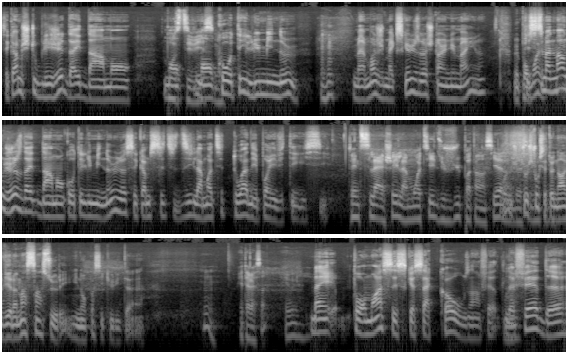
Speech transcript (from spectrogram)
C'est comme je suis obligé d'être dans mon, mon, Positivisme. mon côté lumineux. Mais moi, je m'excuse, là, je suis un humain. là. Mais pour Puis moi, si tu me demandes juste d'être dans mon côté lumineux, là, c'est comme si tu dis la moitié de toi n'est pas invité ici. Tu viens de slasher la moitié du jus potentiel. de je, trouve- je trouve que c'est un environnement censuré et non pas sécuritaire. Intéressant. Eh oui. Ben, pour moi, c'est ce que ça cause, en fait. Le fait de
